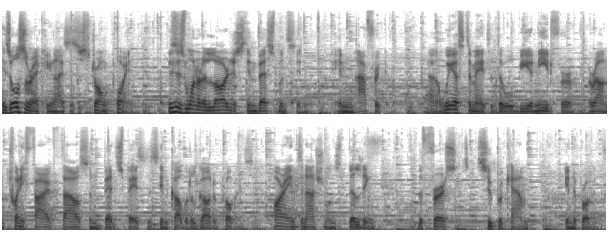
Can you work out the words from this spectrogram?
is also recognized as a strong point. This is one of the largest investments in, in Africa. Uh, we estimate that there will be a need for around 25,000 bed spaces in Cabo Delgado province. RA International is building the first super camp in the province.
